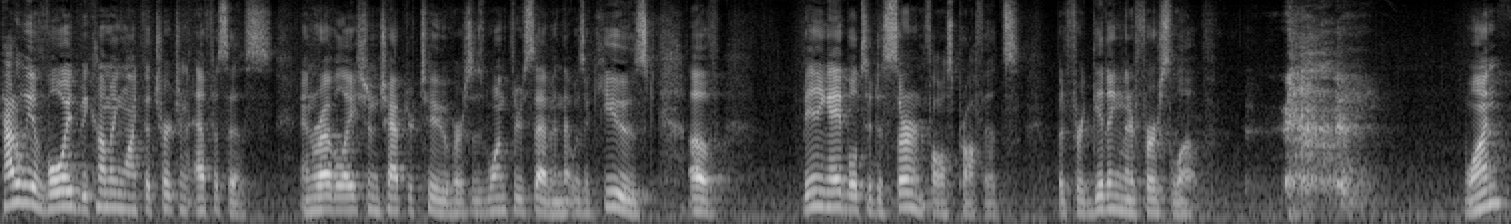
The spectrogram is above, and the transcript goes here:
How do we avoid becoming like the church in Ephesus in Revelation chapter 2, verses 1 through 7, that was accused of being able to discern false prophets, but forgetting their first love? One,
